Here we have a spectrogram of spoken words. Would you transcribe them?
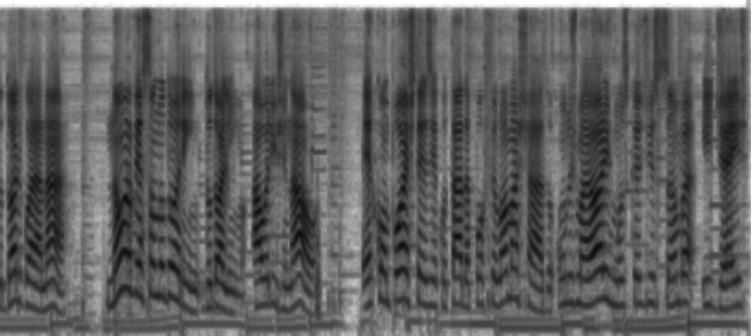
do Dolly Guaraná, não a versão do, do Dolinho, a original, é composta e executada por Filó Machado, um dos maiores músicos de samba e jazz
